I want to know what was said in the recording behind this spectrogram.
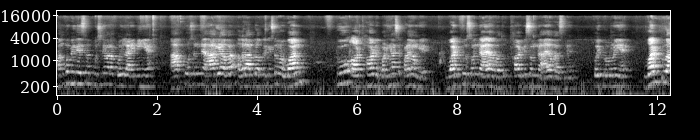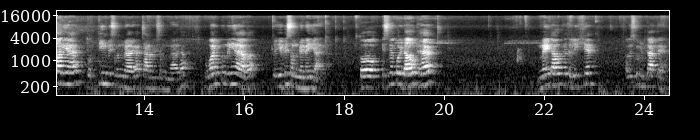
हमको भी देश में पूछने वाला कोई लाइन नहीं है। आपको समझ में आ गया होगा, अगर आप लोग एप्लीकेशन नंबर वन टू और थर्ड बढ़िया से पढ़े होंगे वन टू समझ में आया होगा तो थर्ड भी समझ में आया होगा इसमें, कोई प्रॉब्लम नहीं है। वन टू आ गया है तो तीन भी समझ में आएगा, चार भी समझ में आएगा। वन टू नहीं आया होगा तो ये भी समझ में नहीं आएगा। तो इसमें कोई डाउट है? नहीं डाउट है तो लिखिए। अब इसको मिटाते हैं।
